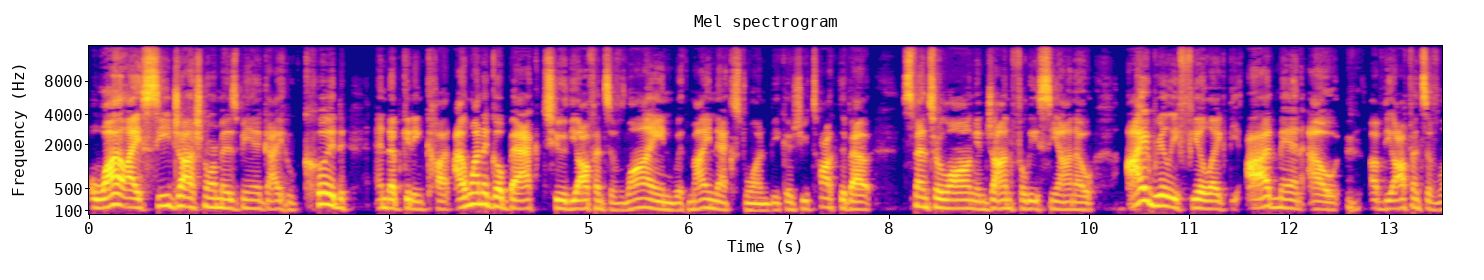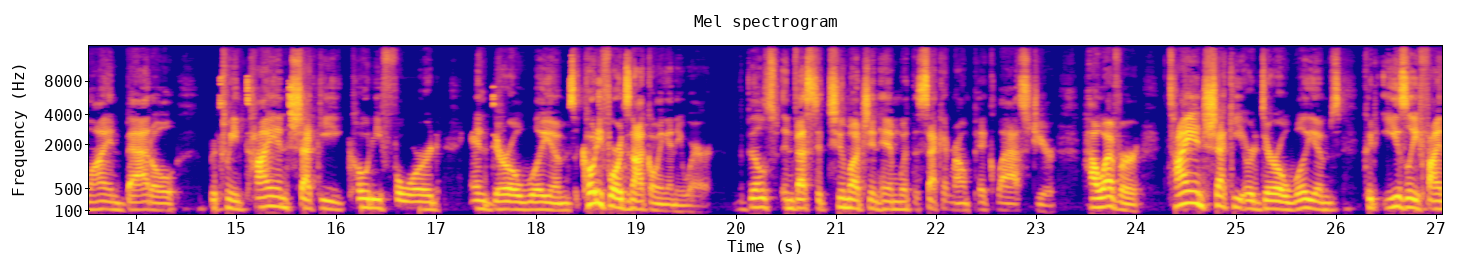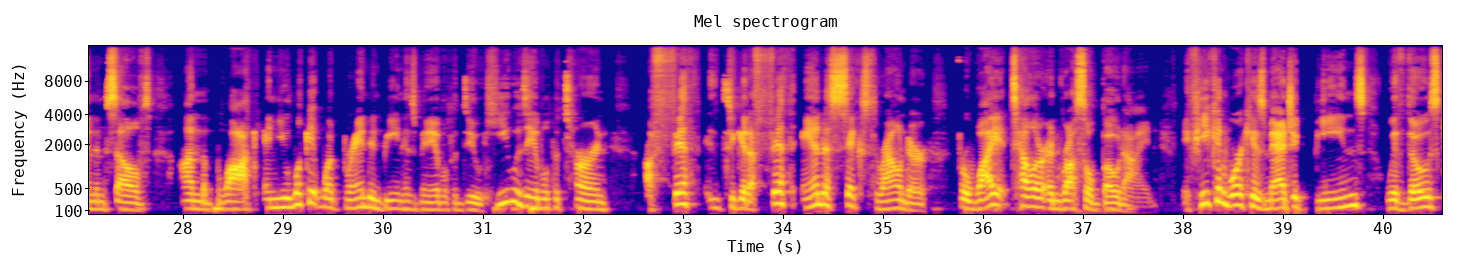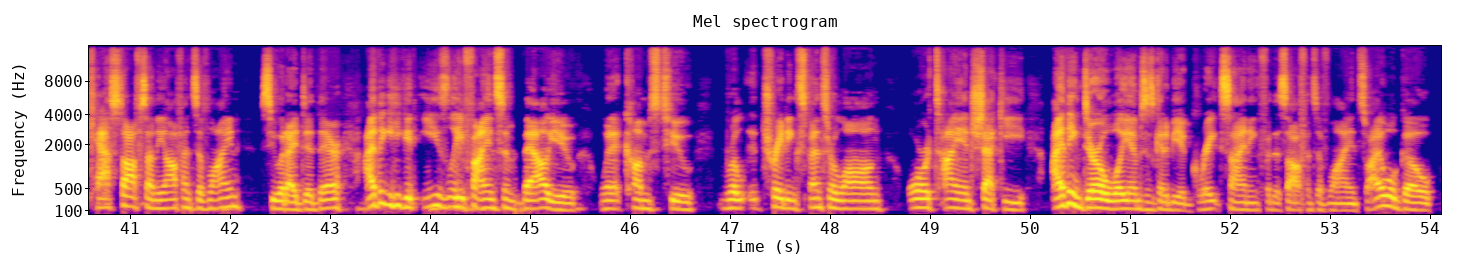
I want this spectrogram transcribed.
while I see Josh Norman as being a guy who could end up getting cut, I want to go back to the offensive line with my next one because you talked about Spencer Long and Jon Feliciano. I really feel like the odd man out of the offensive line battle between Ty Nsekhe, Cody Ford, and Daryl Williams. Cody Ford's not going anywhere. The Bills invested too much in him with the second round pick last year. However, Ty Nsekhe or Daryl Williams could easily find themselves on the block. And you look at what Brandon Beane has been able to do. He was able to turn a fifth to get a fifth and a sixth rounder for Wyatt Teller and Russell Bodine. If he can work his magic beans with those castoffs on the offensive line, see what I did there? I think he could easily find some value when it comes to re- trading Spencer Long or Ty Nsekhe. I think Daryl Williams is going to be a great signing for this offensive line. So I will go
